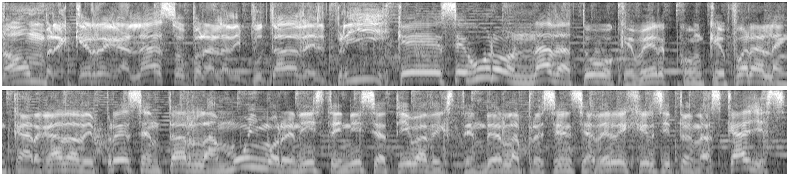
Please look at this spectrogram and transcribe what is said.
No hombre, qué regalazo para la diputada del PRI, que seguro nada tuvo que ver con que fuera la encargada de presentar la muy morenista iniciativa de extender la presencia del ejército en las calles.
